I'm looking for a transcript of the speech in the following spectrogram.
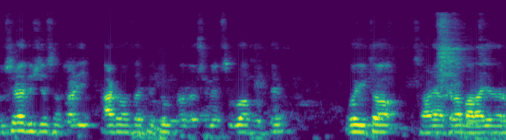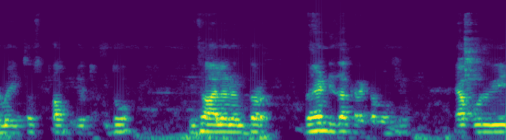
दुसऱ्या दिवशी सकाळी आठ वाजता तिथून प्रदर्शनाची सुरुवात होते. व इथं साडे अकरा बाराच्या दरम्यान इथं स्टॉप येत होतो. इथं आल्यानंतर दहंडीचा कार्यक्रम होतो. त्यापूर्वी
